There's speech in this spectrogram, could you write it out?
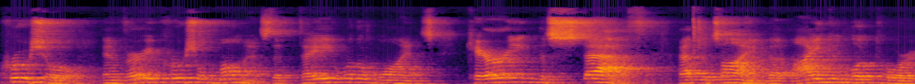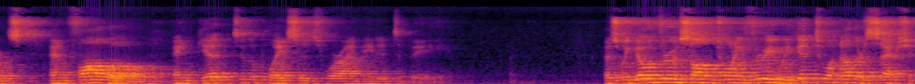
crucial and very crucial moments that they were the ones carrying the staff at the time that I could look towards and follow and get to the places where I needed to be. As we go through Psalm 23, we get to another section.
